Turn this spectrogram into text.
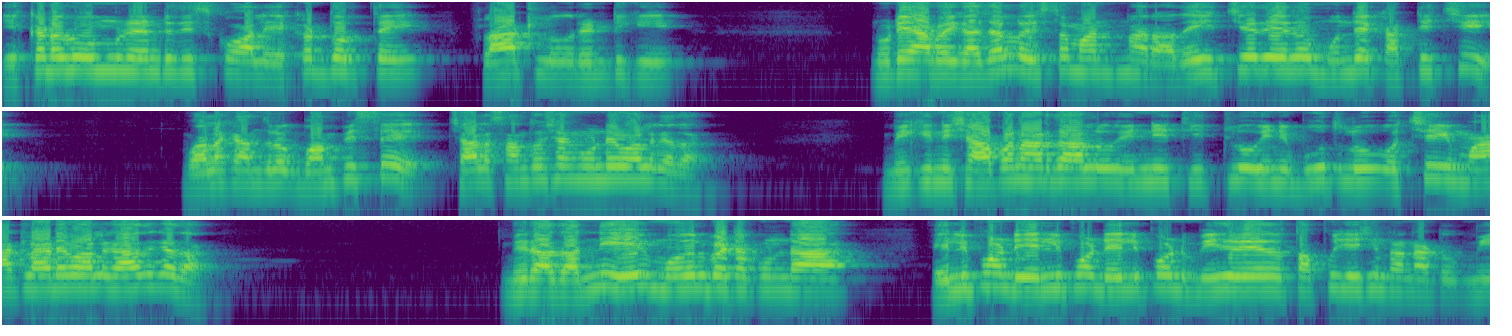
ఎక్కడ రూమ్ రెంట్ తీసుకోవాలి? ఎక్కడ దొరుకుతాయి ఫ్లాట్లు రెంట్కి? నూట యాభై గజాల్లో ఇస్తామంటున్నారు. అదే ఇచ్చేది ఏదో ముందే కట్టించి వాళ్ళకి అందులోకి పంపిస్తే చాలా సంతోషంగా ఉండేవాళ్ళు కదా. మీకు ఇన్ని శాపనార్థాలు ఇన్ని తిట్లు ఇన్ని బూతులు వచ్చి మాట్లాడేవాళ్ళు కాదు కదా. మీరు అదన్నీ ఏమి మొదలు పెట్టకుండా వెళ్ళిపోండి వెళ్ళిపోండి వెళ్ళిపోండి మీరు ఏదో తప్పు చేసిండ్రు అన్నట్టు మీ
